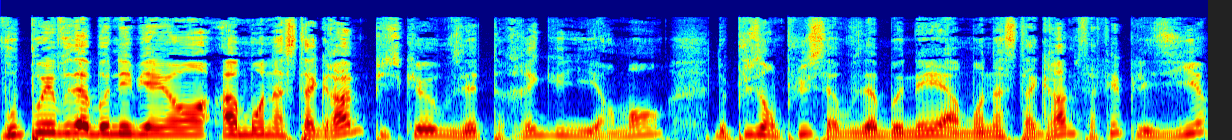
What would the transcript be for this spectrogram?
Vous pouvez vous abonner bien à mon Instagram puisque vous êtes régulièrement de plus en plus à vous abonner à mon Instagram, ça fait plaisir.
